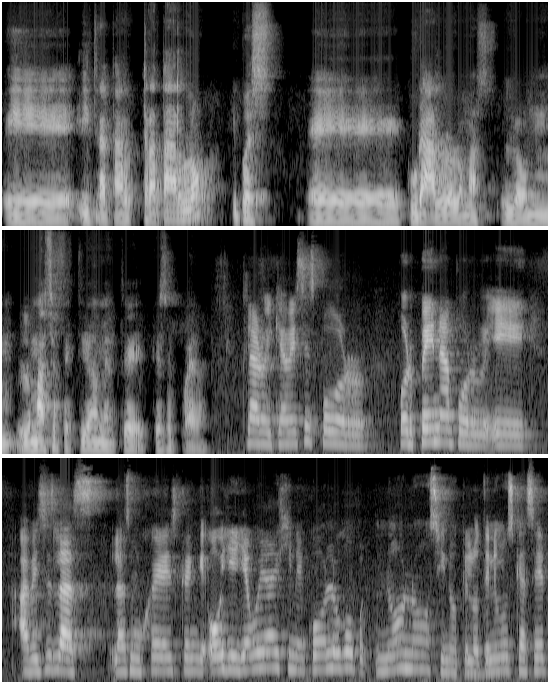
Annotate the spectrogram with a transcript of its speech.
eh, y tratar, tratarlo y pues eh, curarlo lo más, lo más efectivamente que se pueda. Claro, y que a veces por por pena, por... Eh, a veces las, las mujeres creen que, oye, ya voy al ginecólogo. No, no, sino que lo tenemos que hacer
